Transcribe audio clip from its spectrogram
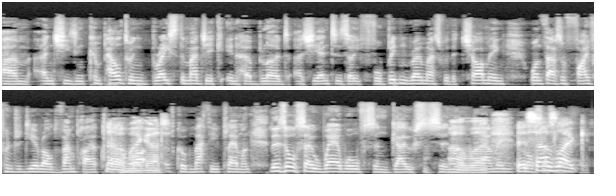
um, and she's compelled to embrace the magic in her blood as she enters a forbidden romance with a charming 1,500 year old vampire called, Oh my God. called Matthew Clairmont. There's also werewolves and ghosts, and Oh my! I mean, it sounds like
